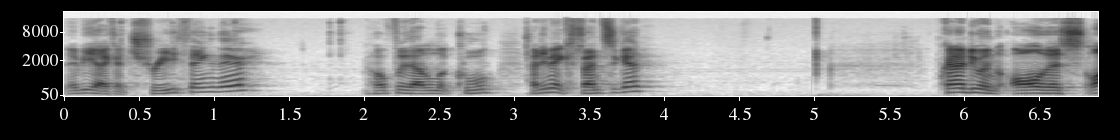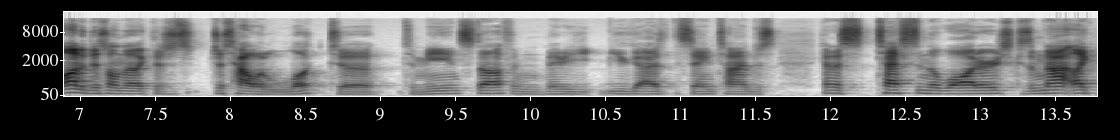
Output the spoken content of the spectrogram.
maybe like a tree thing there. Hopefully that'll look cool. How do you make fence again? Kind of doing all this, a lot of this on the, like this, just how it looked to to me and stuff, and maybe you guys at the same time, just kind of testing the waters because I'm not like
